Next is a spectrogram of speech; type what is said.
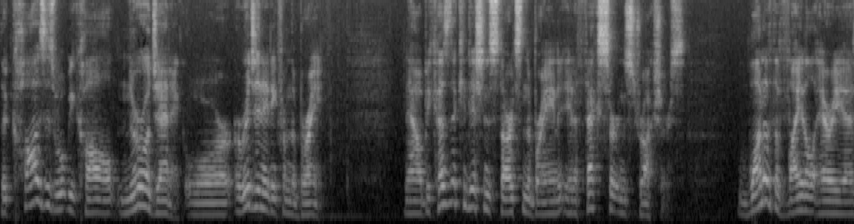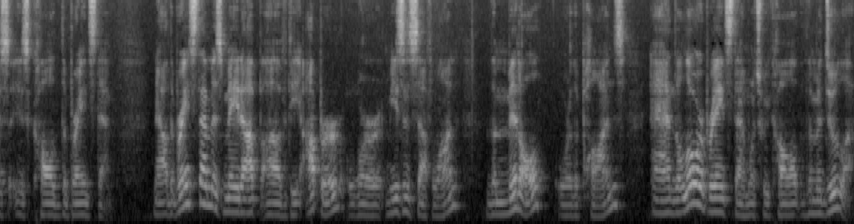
the cause is what we call neurogenic or originating from the brain. Now, because the condition starts in the brain, it affects certain structures. One of the vital areas is called the brainstem. Now the brainstem is made up of the upper or mesencephalon, the middle or the pons, and the lower brainstem which we call the medulla.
